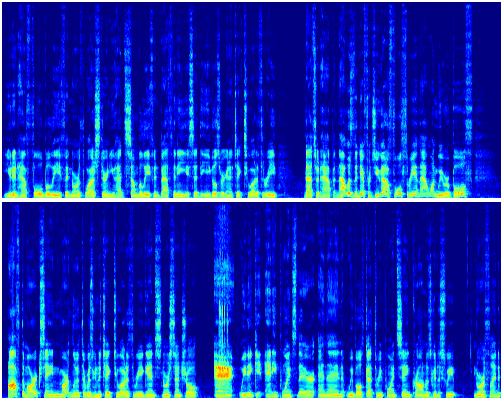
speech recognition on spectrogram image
You didn't have full belief in Northwestern. You had some belief in Bethany. You said the Eagles were going to take two out of three. That's what happened. That was the difference. You got a full three in that one. We were both off the mark saying Martin Luther was going to take two out of three against North Central. Eh, we didn't get any points there. And then we both got three points saying Crown was going to sweep Northland.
